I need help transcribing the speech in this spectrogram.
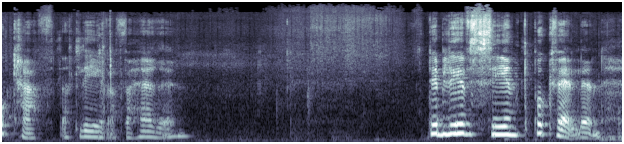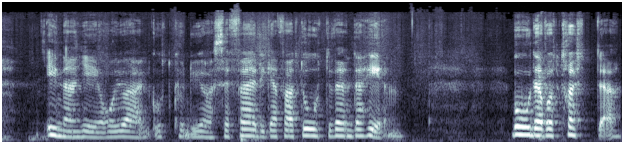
och kraft att leva för Herren. Det blev sent på kvällen innan Georg och Algot kunde göra sig färdiga för att återvända hem. Båda var trötta.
